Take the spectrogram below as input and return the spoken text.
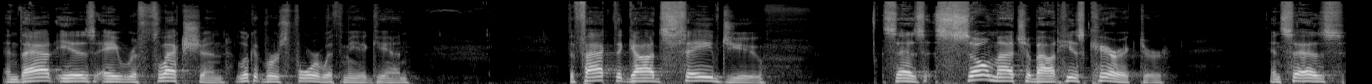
And that is a reflection. Look at verse 4 with me again. The fact that God saved you says so much about his character and says,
